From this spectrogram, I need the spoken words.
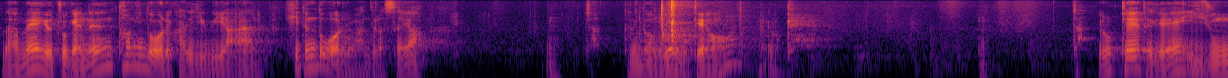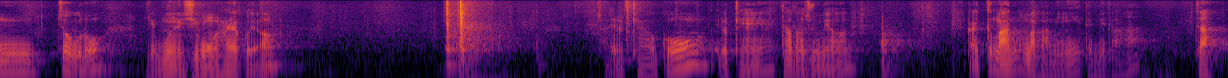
그 다음에 이쪽에는 터닝 도어를 가리기 위한 히든 도어를 만들었어요. 음, 자, 터닝 도어 한번 열어볼게요. 이렇게. 자, 이렇게 되게 이중적으로 문을 시공을 하였고요. 자, 이렇게 하고 이렇게 닫아주면 깔끔한 마감이 됩니다. 자,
